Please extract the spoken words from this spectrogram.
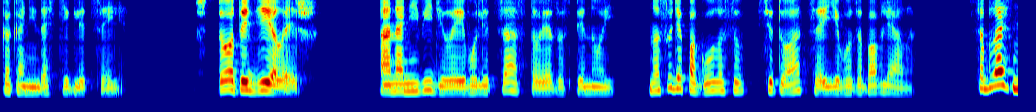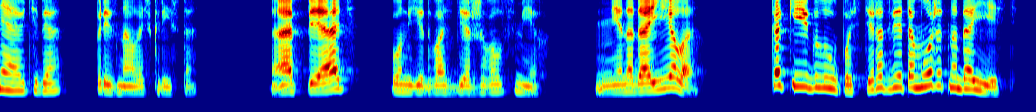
как они достигли цели. Что ты делаешь? Она не видела его лица, стоя за спиной, но, судя по голосу, ситуация его забавляла. Соблазняю тебя, призналась Криста. Опять? Он едва сдерживал смех. Не надоело? Какие глупости, разве это может надоесть?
